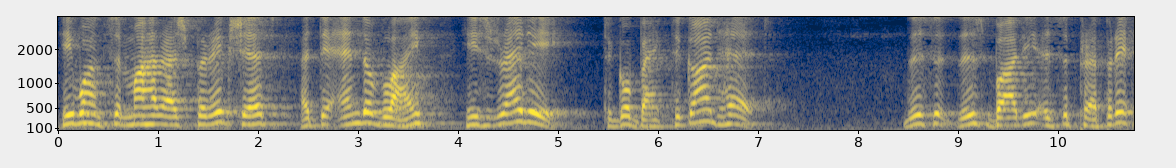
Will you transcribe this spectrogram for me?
He wants that Maharaj Parikshit, at the end of life, he's ready to go back to Godhead. This, this body is the preparation.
